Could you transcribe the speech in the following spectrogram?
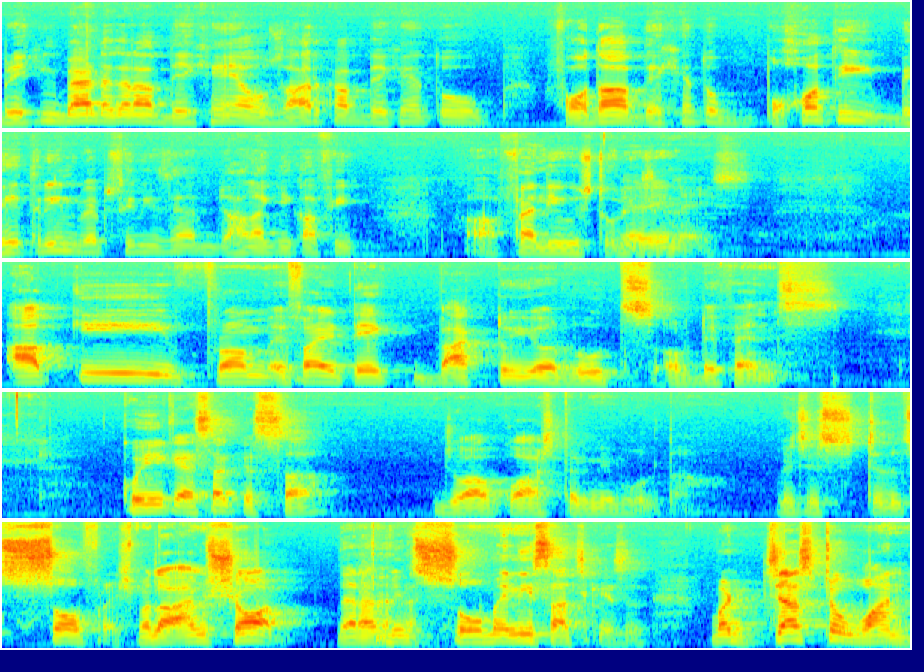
ब्रेकिंग बैड अगर आप देखें या उजार का आप देखें तो फौदा आप देखें तो बहुत ही बेहतरीन वेब सीरीज़ है हालाँकि काफ़ी फैली हुई स्टोरी वेरी नाइस आपकी from if I take back to your roots of defence कोई एक ऐसा किस्सा जो आपको आज तक नहीं भूलता which is still so fresh मतलब I am sure there have been so many such cases but just one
